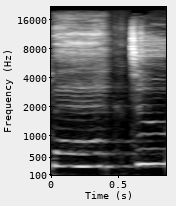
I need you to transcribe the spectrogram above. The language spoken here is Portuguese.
back to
